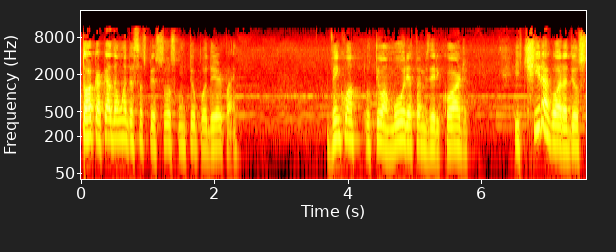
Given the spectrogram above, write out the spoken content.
Toca cada uma dessas pessoas com o teu poder, Pai. Vem com o teu amor e a tua misericórdia e tira agora, Deus,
